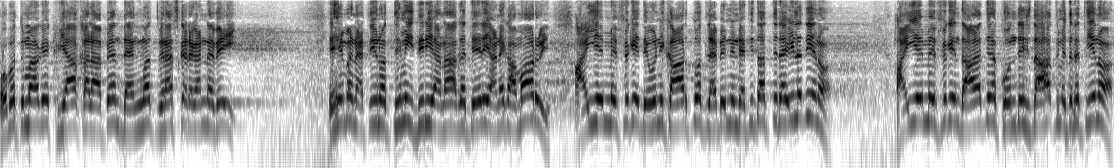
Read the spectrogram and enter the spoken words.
ඔබතුමාගේ ක්‍රියාකලාපයන් දැන්වත් වෙනස් කරගන්න වෙයි. එහෙම නැති වුණොත් එහෙම ඉදිරි අනාගතයේදී අනේක අමාරුයි. IMF එකේ දෙවනි කාර්තුවත් ලැබෙන්නේ නැති තත්ත්වයට ඇවිල්ලා තියෙනවා. IMF එකෙන් දාලා තියෙන කොන්දේසි 17 මෙතන තියෙනවා.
